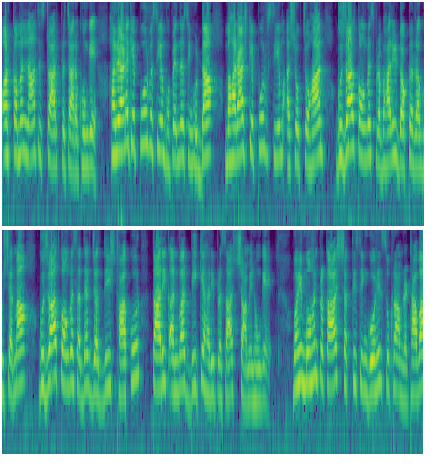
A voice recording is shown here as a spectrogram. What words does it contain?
और कमलनाथ स्टार प्रचारक होंगे। हरियाणा के पूर्व सीएम भूपेंद्र सिंह हुड्डा, महाराष्ट्र के पूर्व सीएम अशोक चौहान, गुजरात कांग्रेस प्रभारी डॉक्टर रघु शर्मा, गुजरात कांग्रेस अध्यक्ष जगदीश ठाकुर, तारिक अनवर बी के हरिप्रसाद शामिल होंगे। वहीं मोहन प्रकाश, शक्ति सिंह गोहिल, सुखराम रठावा,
